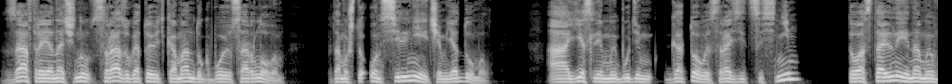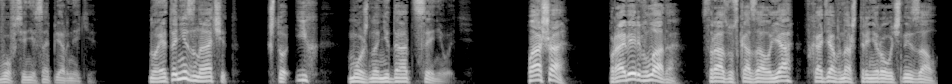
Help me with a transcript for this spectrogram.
Завтра я начну сразу готовить команду к бою с Орловым. потому что он сильнее, чем я думал. А если мы будем готовы сразиться с ним, то остальные нам и вовсе не соперники. Но это не значит, что их можно недооценивать. «Паша, проверь Влада», — сразу сказал я, входя в наш тренировочный зал.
